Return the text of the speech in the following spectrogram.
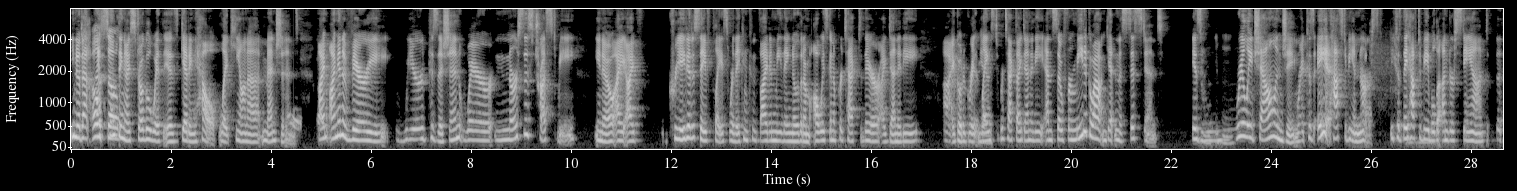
you know that oh, that's so- something I struggle with is getting help, like Kiana mentioned. I'm I'm in a very weird position where nurses trust me. You know, I, I've created a safe place where they can confide in me. They know that I'm always going to protect their identity. I go to great lengths to protect identity. And so for me to go out and get an assistant is mm-hmm. really challenging, right? Because A, it has to be a nurse because they have to be able to understand the,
